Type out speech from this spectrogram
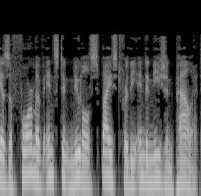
is a form of instant noodle spiced for the Indonesian palate.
